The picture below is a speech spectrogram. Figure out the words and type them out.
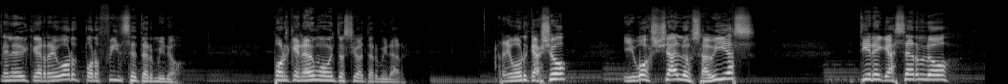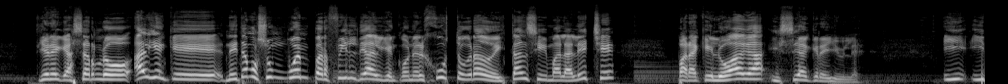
en el que Rebord por fin se terminó. Porque en algún momento se iba a terminar. Rebord cayó y vos ya lo sabías. Tiene que hacerlo. Tiene que hacerlo alguien que. Necesitamos un buen perfil de alguien con el justo grado de distancia y mala leche para que lo haga y sea creíble. Y,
